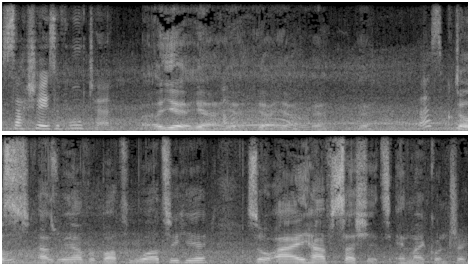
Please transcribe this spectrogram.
Sachets of water. Uh, yeah, yeah, yeah, yeah, yeah, yeah, yeah. That's cool. Just as we have a bottled water here, so I have sachets in my country.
